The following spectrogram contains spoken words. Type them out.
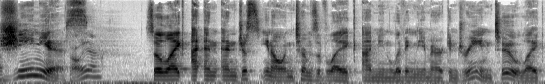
Genius. oh yeah. So like, I, and and just you know, in terms of like, I mean, living the American dream too. Like,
